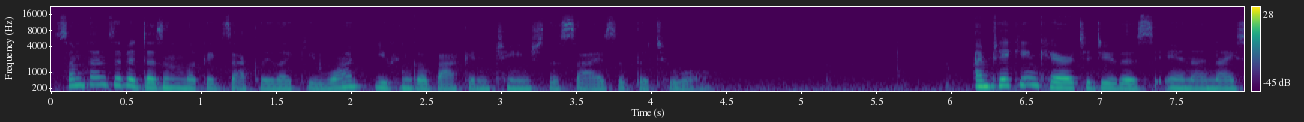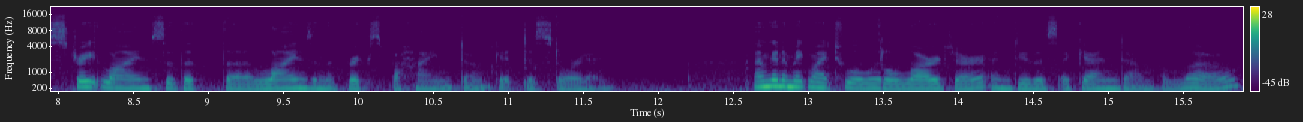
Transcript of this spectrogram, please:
Sometimes if it doesn't look exactly like you want, you can go back and change the size of the tool. I'm taking care to do this in a nice straight line so that the lines and the bricks behind don't get distorted. I'm going to make my tool a little larger and do this again down below.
